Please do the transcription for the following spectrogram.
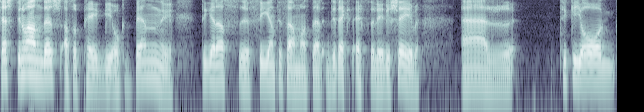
Kerstin och Anders, alltså Peggy och Benny, deras eh, scen tillsammans där direkt efter Lady Shave är, tycker jag,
